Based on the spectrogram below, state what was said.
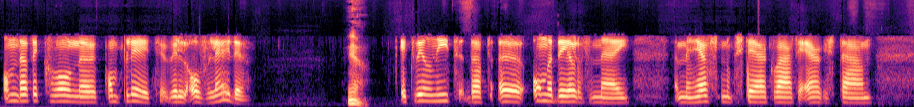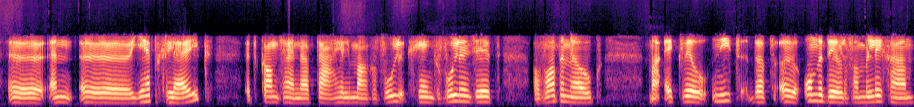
Omdat ik gewoon compleet wil overlijden. Ja. Ik wil niet dat eh, onderdelen van mij, eh, mijn hersenen op sterk water ergens staan. Eh, en eh, je hebt gelijk. Het kan zijn dat daar helemaal gevoel, geen gevoel in zit, of wat dan ook. Maar ik wil niet dat onderdelen van mijn lichaam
